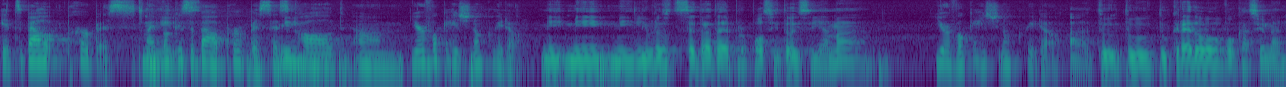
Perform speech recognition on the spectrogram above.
It's about purpose. My book is about purpose. It's Mil- called um, Your Vocational Credo. Mi, mi, mi libro se trata de propósito y se llama Your Vocational Credo. ah, tu, tu, tu credo vocacional.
